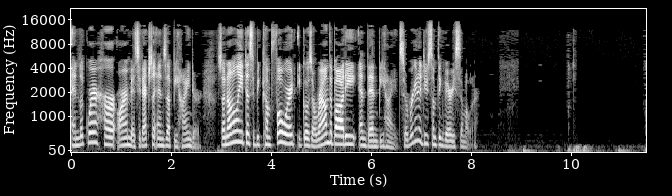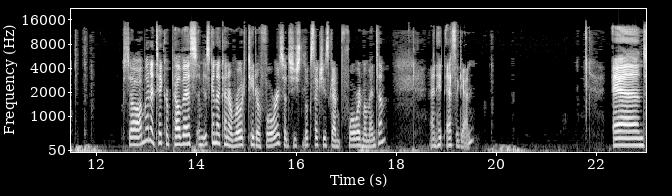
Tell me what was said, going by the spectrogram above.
and look where her arm is. It actually ends up behind her. So not only does it become forward, it goes around the body and then behind. So we're going to do something very similar. So I'm going to take her pelvis. I'm just going to kind of rotate her forward so she looks like she's got forward momentum and hit S again. And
